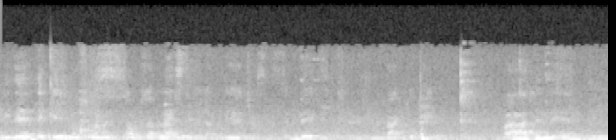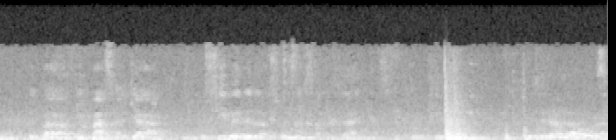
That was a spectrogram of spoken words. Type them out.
evidente que no solamente estamos hablando de la avenida Chapultepec, el impacto que va a tener, pues va a ir más allá, inclusive de las zonas aledañas. Yo creo que será la obra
